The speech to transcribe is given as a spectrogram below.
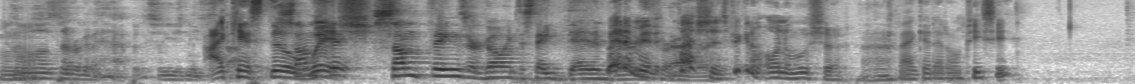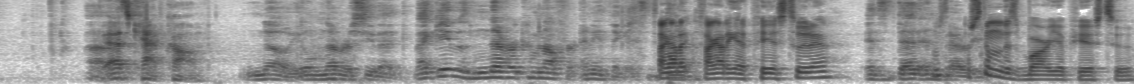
You know, well, it's never gonna happen. So you just need. To I can it. still Some, thi- wish. some things are going to stay dead and Wait a buried minute. forever. Question. Speaking of Onimusha, uh-huh. can I get that on PC? That's Capcom. No, you'll never see that. That game is never coming out for anything. It's So I gotta, so I gotta get a PS2 then. It's dead and I'm buried. just gonna just borrow your PS2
